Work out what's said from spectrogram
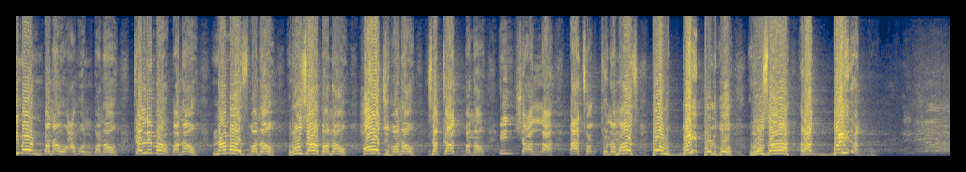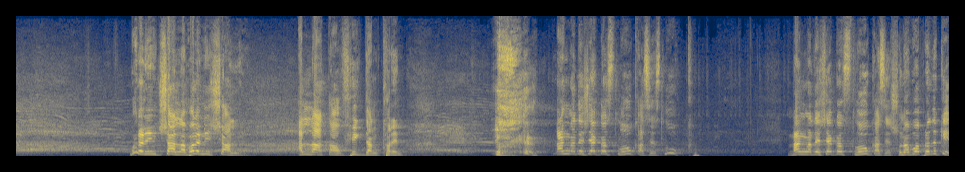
ইমান বানাও, আমল বানাও, কালেমা বানাও, নামাজ বানাও, রোজা বানাও, হজ বানাও জাকাত বানাও। ইনশাআল্লাহ পাঁচ ওয়াক্ত নামাজ পড়বই পড়ব, রোজা রাখবই রাখব। বলেন ইনশাআল্লাহ বলেন ইনশাআল্লাহ। আল্লাহ তৌফিক দান করেন। বাংলাদেশে একটা শ্লোক আছে, শ্লোক। বাংলাদেশে একটা শ্লোক আছে, শোনাবো আপনাদেরকে?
